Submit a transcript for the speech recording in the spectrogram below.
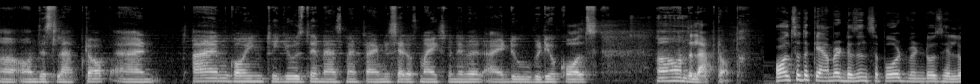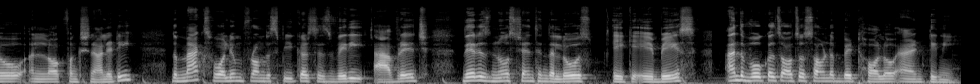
uh, on this laptop and i'm going to use them as my primary set of mics whenever i do video calls uh, on the laptop also the camera doesn't support windows hello unlock functionality the max volume from the speakers is very average. There is no strength in the lows aka bass and the vocals also sound a bit hollow and tinny.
